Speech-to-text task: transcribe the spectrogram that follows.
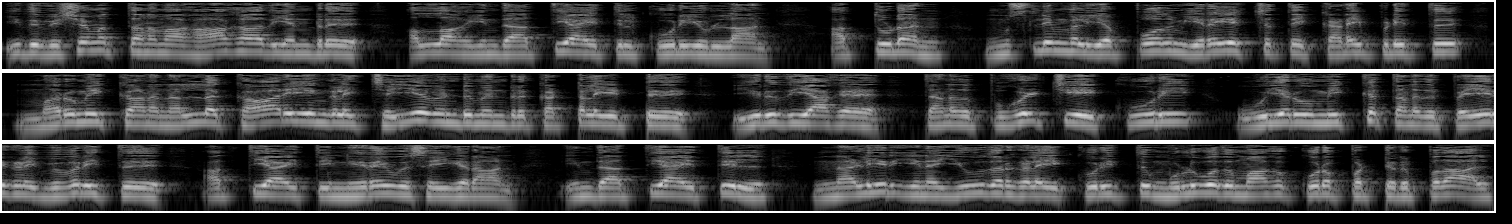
இது விஷமத்தனமாக ஆகாது என்று அல்லாஹ் இந்த அத்தியாயத்தில் கூறியுள்ளான். அத்துடன் முஸ்லிம்கள் எப்போதும் இரையச்சத்தை கடைபிடித்து மறுமைக்கான நல்ல காரியங்களை செய்ய வேண்டும் என்று கட்டளையிட்டு இறுதியாக தனது புகழ்ச்சியை கூறி உயர்வுமிக்க தனது பெயர்களை விவரித்து அத்தியாயத்தை நிறைவு செய்கிறான். இந்த அத்தியாயத்தில் நளிர் இன யூதர்களை குறித்து முழுவதுமாக கூறப்பட்டிருப்பதால்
